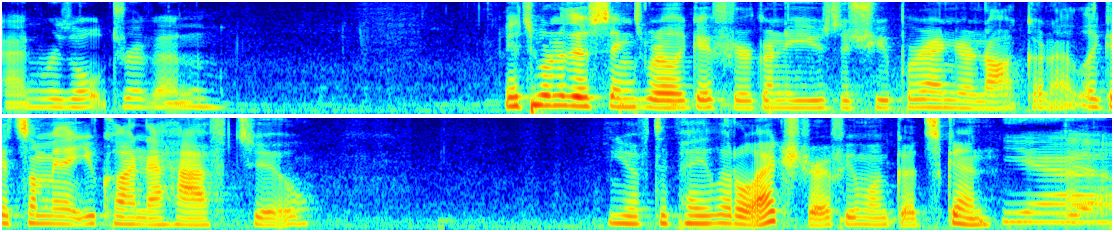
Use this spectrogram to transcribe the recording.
and result driven. It's one of those things where, like, if you're going to use the cheaper end, you're not going to, like, it's something that you kind of have to. You have to pay a little extra if you want good skin. Yeah. Yeah.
